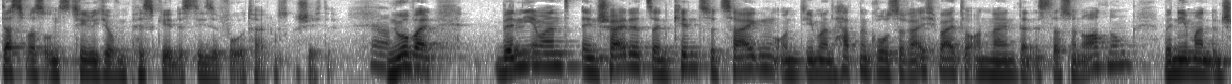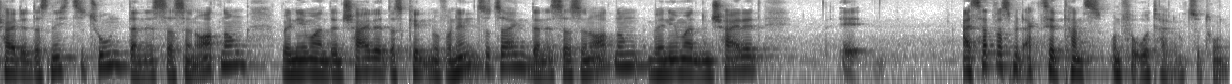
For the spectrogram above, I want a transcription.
das, was uns tierisch auf den Piss geht, ist diese Verurteilungsgeschichte. Nur weil, wenn jemand entscheidet, sein Kind zu zeigen und jemand hat eine große Reichweite online, dann ist das in Ordnung. Wenn jemand entscheidet, das nicht zu tun, dann ist das in Ordnung. Wenn jemand entscheidet, das Kind nur von hinten zu zeigen, dann ist das in Ordnung. Wenn jemand entscheidet, äh, es hat was mit Akzeptanz und Verurteilung zu tun.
